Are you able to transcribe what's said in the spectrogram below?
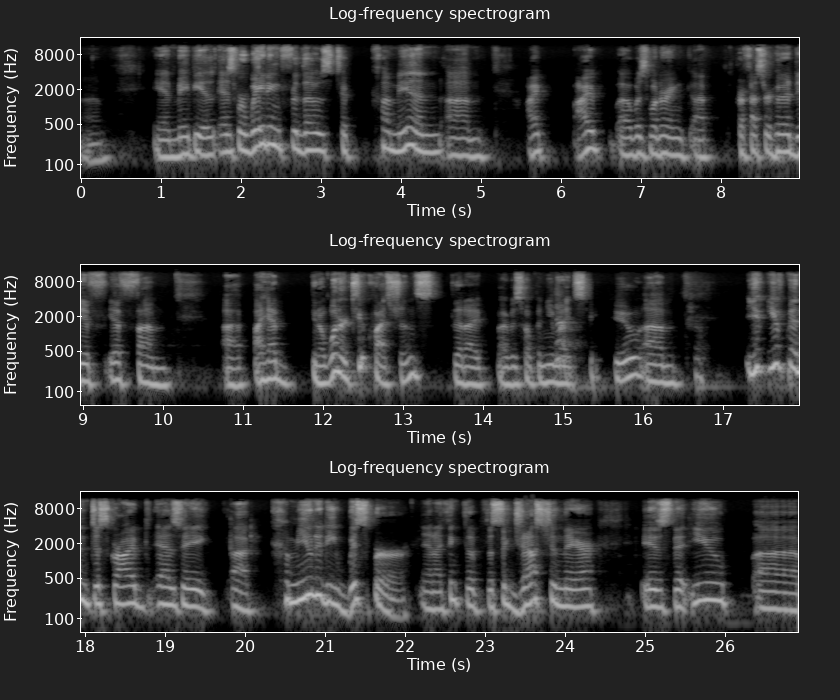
Um, and maybe as we're waiting for those to come in, um, I I uh, was wondering, uh, Professor Hood, if if um, uh, I had you know one or two questions that I I was hoping you might speak to. Um. You you've been described as a uh, community whisperer, and I think the the suggestion there is that you uh,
